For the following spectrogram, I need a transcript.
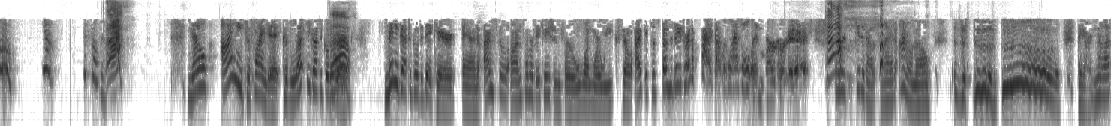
oh, yeah, it fell down. Ah. Now I need to find it because Lefty got to go to Oh. work. Minnie got to go to daycare, and I'm still on summer vacation for one more week, so I get to spend the day trying to find that little asshole and murder it. Or get it outside. I don't know. Just, they are not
